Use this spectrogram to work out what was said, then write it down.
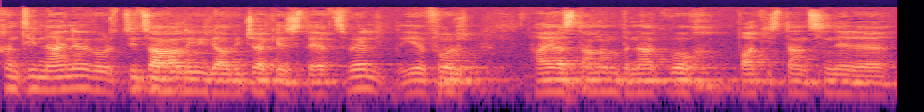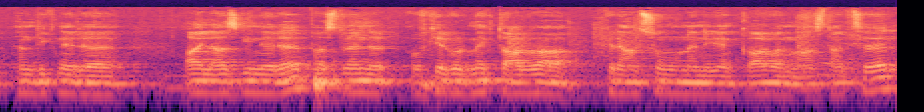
խնդիրն այն է, որ ծիծաղալի իրավիճակ է ստեղծվել, երբ որ Հայաստանում բնակվող պակիստանցիները, հնդիկները, այլ ազգիները, փաստորեն ովքեր որ 1 տարվա գրանցում ունեն, իրենք կարող են մասնակցել,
